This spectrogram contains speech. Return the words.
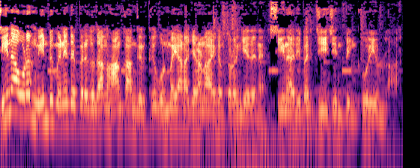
சீனாவுடன் மீண்டும் இணைந்த பிறகுதான் ஹாங்காங்கிற்கு உண்மையான ஜனநாயகம் தொடங்கியது என சீன அதிபர் ஜி ஜின்பிங் கூறியுள்ளார்.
